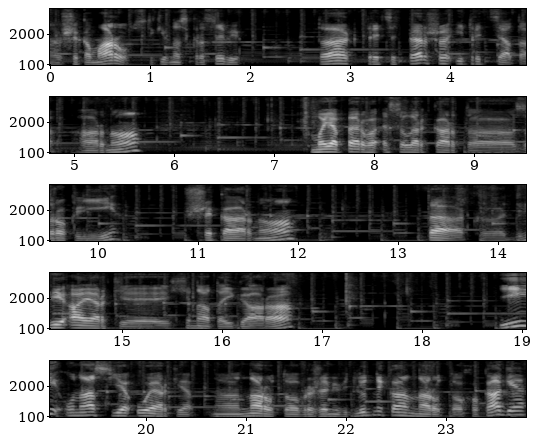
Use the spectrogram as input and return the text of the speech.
м, Шикамару. Такі в нас красиві. Так, 31 і 30. Гарно. Моя перша SLR-карта з Роклі. Шикарно. Так, дві АРки Хіната і Гара. І у нас є УРки е, Наруто в режимі відлюдника, Наруто Хокаге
